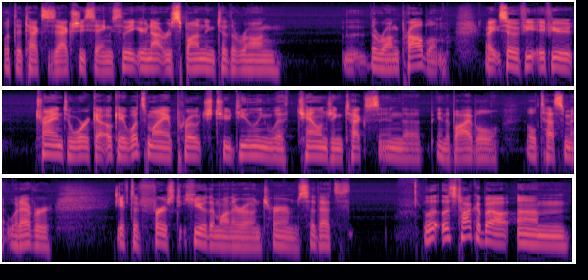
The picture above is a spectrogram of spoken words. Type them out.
what the text is actually saying, so that you're not responding to the wrong the wrong problem, right? So if you if you're trying to work out, okay, what's my approach to dealing with challenging texts in the in the Bible, Old Testament, whatever, you have to first hear them on their own terms. So that's let, us talk about um,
